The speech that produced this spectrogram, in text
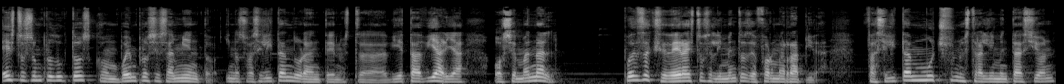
Estos son productos con buen procesamiento y nos facilitan durante nuestra dieta diaria o semanal. Puedes acceder a estos alimentos de forma rápida, facilitan mucho nuestra alimentación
